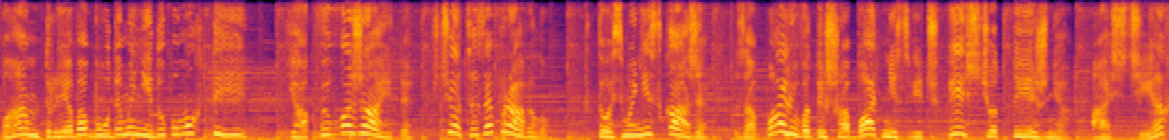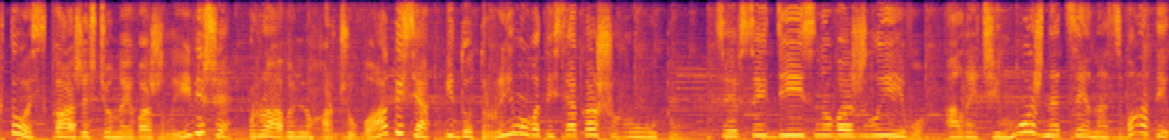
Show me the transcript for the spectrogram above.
вам треба буде мені допомогти. Як ви вважаєте, що це за правило? Хтось мені скаже запалювати шабатні свічки щотижня. А ще хтось скаже, що найважливіше правильно харчуватися і дотримуватися кашруту. Це все дійсно важливо, але чи можна це назвати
